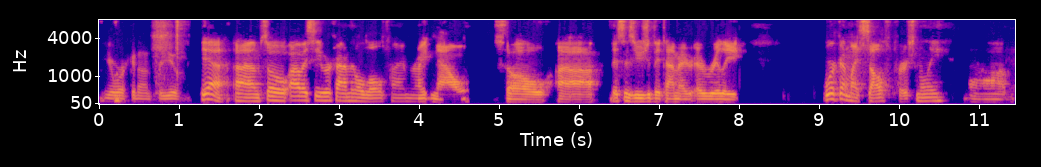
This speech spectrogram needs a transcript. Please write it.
you're working on for you? Yeah. Um, so obviously we're kind of in a lull time right now. So uh, this is usually the time I, I really work on myself personally. Um,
